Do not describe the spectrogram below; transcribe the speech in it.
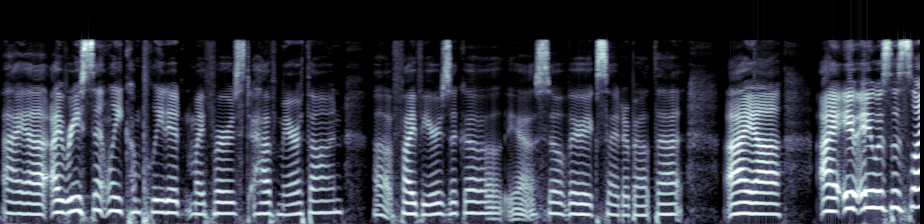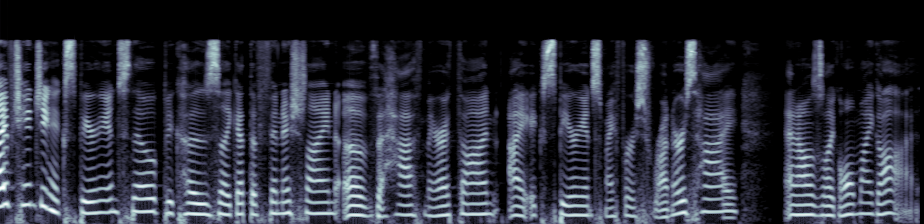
I uh, I recently completed my first half marathon uh, five years ago. Yeah, so very excited about that. I uh, I it, it was this life changing experience though because like at the finish line of the half marathon, I experienced my first runner's high, and I was like, oh my god,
